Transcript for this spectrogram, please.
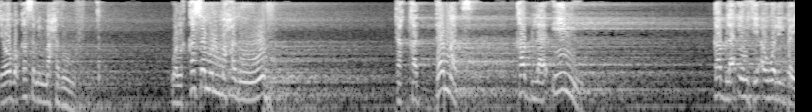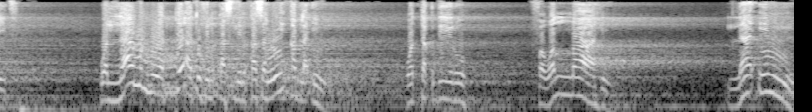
جواب قسم محذوف. والقسم المحذوف تقدمت قبل إن قبل إن في أول البيت. واللام الموطئة في القسم قبل إن. والتقدير فوالله لئن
